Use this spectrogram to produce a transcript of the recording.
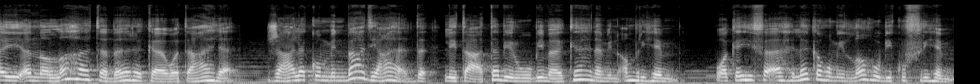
أي أن الله تبارك وتعالى جعلكم من بعد عاد لتعتبروا بما كان من أمرهم وكيف أهلكهم الله بكفرهم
